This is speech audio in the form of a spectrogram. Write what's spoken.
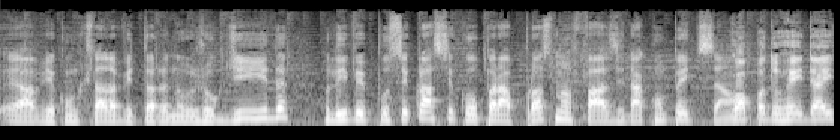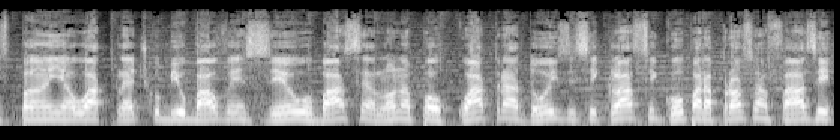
eh, havia conquistado a vitória no jogo de ida, o Liverpool se classificou para a próxima fase da competição. Copa do Rei da Espanha, o Atlético Bilbao venceu o Barcelona por 4 a 2 e se classificou para a próxima fase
